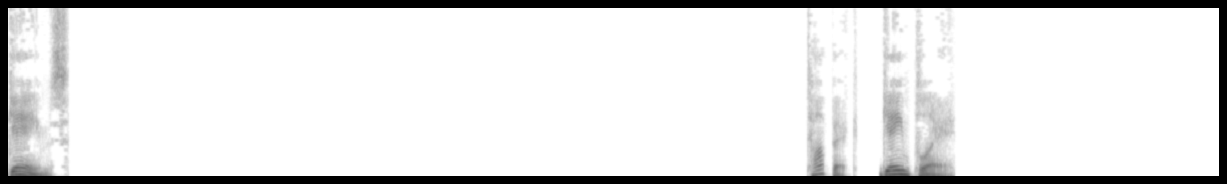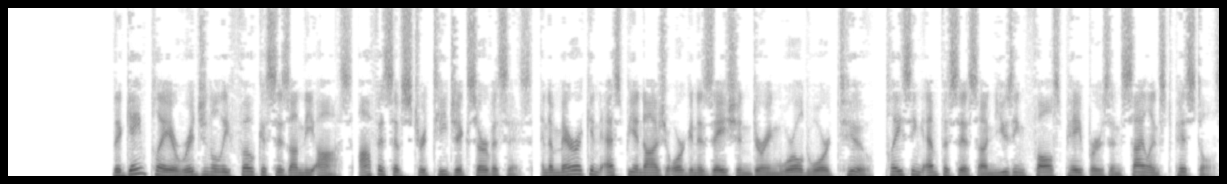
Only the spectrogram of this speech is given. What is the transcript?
Games Gameplay The gameplay originally focuses on the OSS Office of Strategic Services, an American espionage organization during World War II, placing emphasis on using false papers and silenced pistols,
